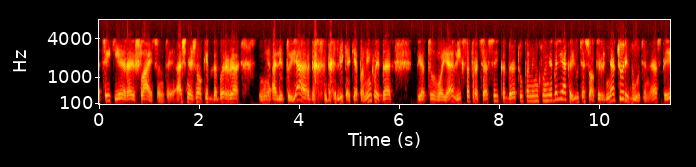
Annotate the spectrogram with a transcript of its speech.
atseit jie yra išlaisvintai. Aš nežinau, kaip dabar yra Alituje, ar dar, dar likę tie paminklai, bet Lietuvoje vyksta procesai, kada tų paminklų nebelieka, jų tiesiog ir neturi būti, nes tai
